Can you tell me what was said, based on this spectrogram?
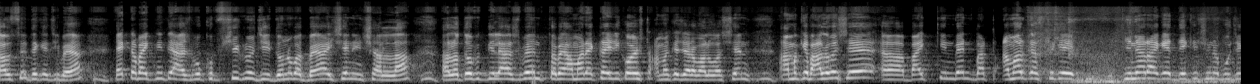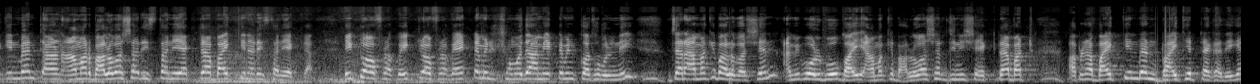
গাউসে থেকে, জি ভাইয়া। একটা বাইক নিতে আসব, খুব শীঘ্রই। জি, ধন্যবাদ ভাইয়া। আইসেন ইনশাল্লাহ আল্লাহ তৌফিক দিলে আসবেন। তবে আমার একটাই রিকোয়েস্ট আমাকে যারা ভালোবাসেন, আমাকে ভালোবেসে বাইক কিনবেন বাট আমার কাছ থেকে কেনার আগে দেখে শুনে বুঝে কিনবেন। কারণ আমার ভালোবাসার স্থানে একটা বাইক কেনার স্থানে একটা। একটু অফ রাখো, একটু অফ রাখো, একটা মিনিট সময় দাও, আমি একটা মিনিট কথা বলি নেই। যারা আমাকে ভালোবাসেন, আমি বলব, ভাই, আমাকে ভালোবাসার জিনিস একটা বাট আপনারা বাইক কিনবেন বাইকের টাকা দিয়ে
